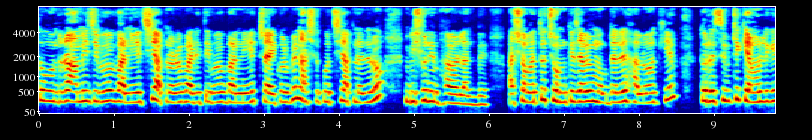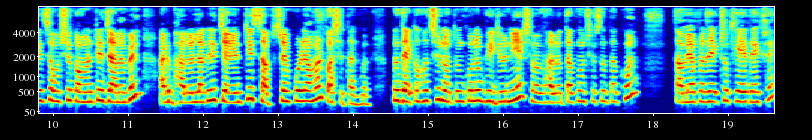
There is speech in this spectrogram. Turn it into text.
তো বন্ধুরা, আমি যেভাবে বানিয়েছি, আপনারাও বাড়িতে এভাবে বানিয়ে ট্রাই করবেন। আশা করছি আপনাদেরও ভীষণই ভালো লাগবে। আর সবাই তো চমকে যাবে মুগ ডালের হালুয়া খেয়ে। তো রেসিপিটি কেমন লেগেছে অবশ্যই কমেন্টে জানাবেন। আর ভালো লাগলে চ্যানেলটি সাবস্ক্রাইব করে আমার পাশে থাকবেন। তো দেখা হচ্ছে নতুন কোনো ভিডিও নিয়ে। সবাই ভালো থাকুন, সুস্থ থাকুন। তো আমি আপনাদের একটু খেয়ে দেখাই।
